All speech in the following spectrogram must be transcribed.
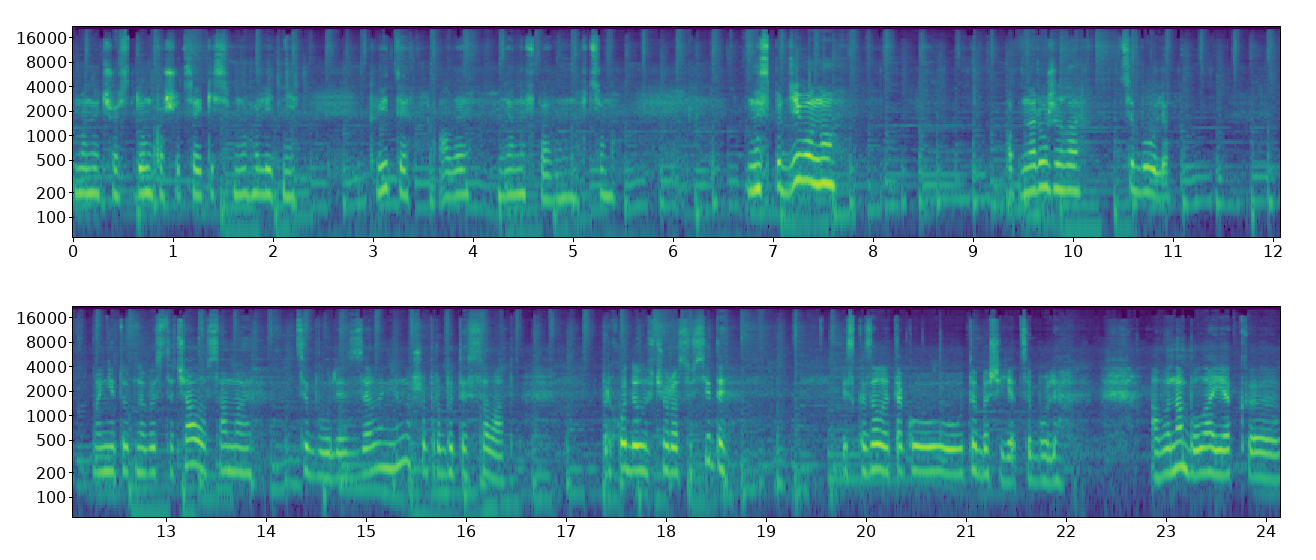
У мене щось думка, що це якісь многолітні квіти, але я не впевнена в цьому. Несподівано обнаружила цибулю. Мені тут не вистачало саме цибулі з зелені, ну, щоб робити салат. Приходили вчора сусіди і сказали, так у, тебе ж є цибуля. А вона була як е,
